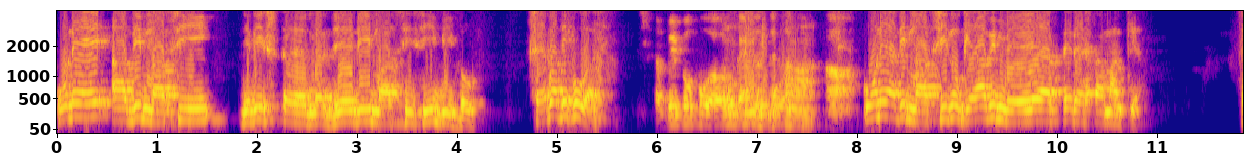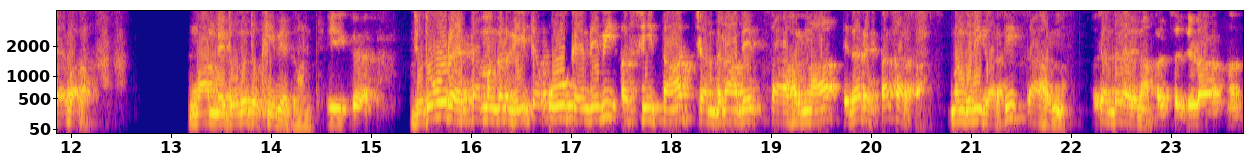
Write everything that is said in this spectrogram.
ਉਹਨੇ ਆਦੀ ਮਾਸੀ ਜਿਹੜੀ ਮਿਰਜ਼ੇ ਦੀ ਮਾਸੀ ਸੀ ਬੀਬੋ ਸਹਿਬਾ ਦੀ ਭੂਆ ਸੀ। ਬੱਬੂ ਆ ਉਹਨੂੰ ਕਹਿੰਦੇ ਹਾਂ। ਉਹਨੇ ਆਦੀ ਮਾਸੀ ਨੂੰ ਕਿਹਾ ਵੀ ਮੇਰੇ ਵਾਸਤੇ ਰਿਸ਼ਤਾ ਮੰਗ ਕੇ ਆ। ਸਹਿਬਾ। ਮਾਮੇ ਤੋਂ ਉਹਦੇ ਤੋਂ ਖੀਵੇ ਖਾਣ ਤੇ ਠੀਕ ਹੈ। ਜਦੋਂ ਉਹ ਰਿਸ਼ਤਾ ਮੰਗਣ ਗਈ ਤੇ ਉਹ ਕਹਿੰਦੇ ਵੀ ਅਸੀਂ ਤਾਂ ਚੰਦਨਾ ਦੇ ਤਾਹਰ ਨਾਲ ਇਹਦਾ ਰਿਸ਼ਤਾ ਕਰਤਾ। ਮੰਗਣੀ ਕਰਤੀ ਤਾਹਰ ਨਾਲ ਚੰਦਨਾ ਦੇ ਨਾਲ। ਅੱਛਾ ਜਿਹੜਾ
